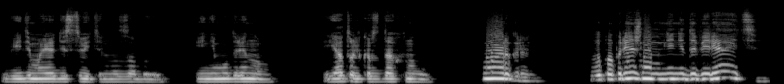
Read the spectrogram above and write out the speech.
видимо, я действительно забыл. И не мудрено. Я только вздохнул. Маргарет, вы по-прежнему мне не доверяете?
